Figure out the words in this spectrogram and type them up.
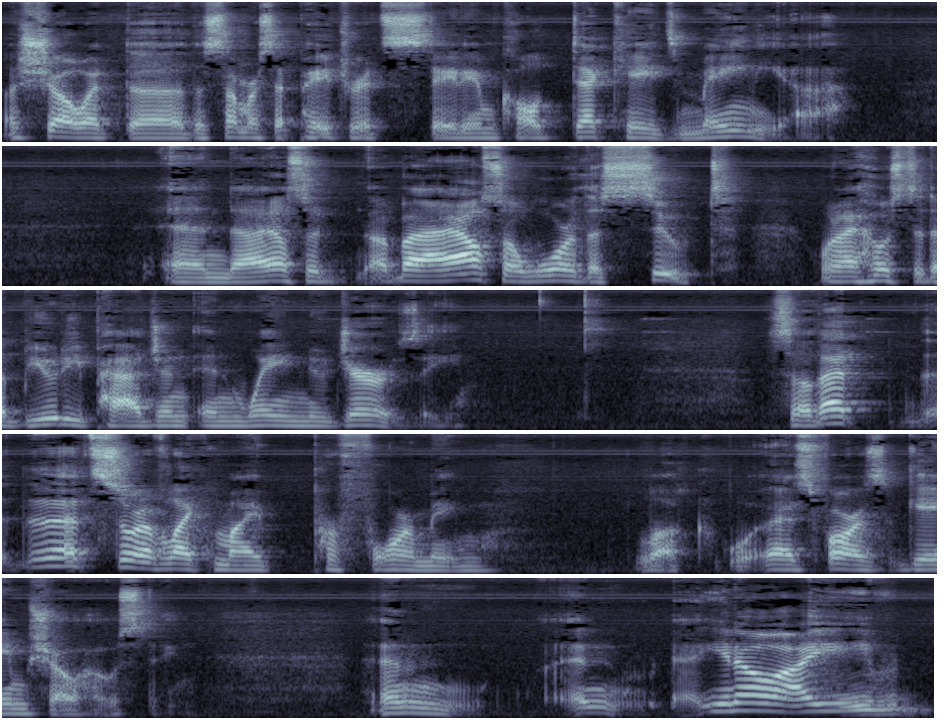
a show at the, the Somerset Patriots Stadium called Decades Mania. And I also, but I also wore the suit when I hosted a beauty pageant in Wayne, New Jersey. So that that's sort of like my performing look as far as game show hosting. And and you know, I even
